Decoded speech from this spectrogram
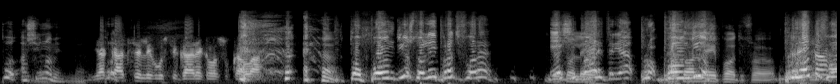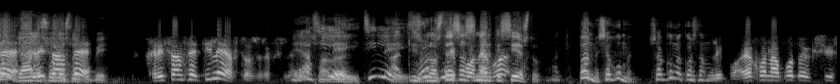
πο- α, συγγνώμη. Για κάτσε λίγο στην καρέκλα σου καλά. Το Πόντιος το λέει πρώτη φορά. Δεν Έχει το λέει. πάρει τρία. Προ... Δεν το Πόντιος. λέει πρώτη φορά. Πρώτη φορά. Και άλλες φορές το έχει Χρήσανθε, πει. Χρήσανθε, τι λέει αυτός ρε φίλε. Ε, αυτό Τι λέω. λέει, τι λέει. Τις γνωστές Λοιπόν, ασυναρτησίε του. Πάμε, σε ακούμε. Σε ακούμε, Κώστα μου. Λοιπόν, έχω να πω το εξής.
